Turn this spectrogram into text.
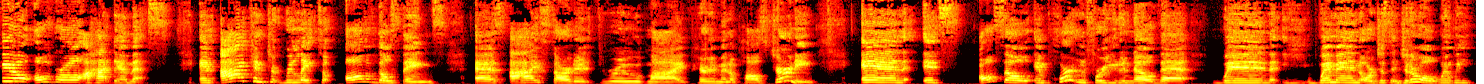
feel overall a hot damn mess. And I can t- relate to all of those things as I started through my perimenopause journey. And it's also important for you to know that when women or just in general when we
